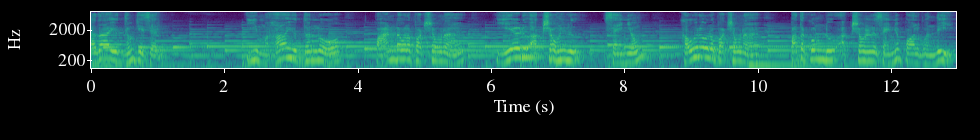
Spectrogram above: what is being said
గదా యుద్ధం చేశారు. ఈ మహాయుద్ధంలో పాండవుల పక్షమున ఏడు అక్షౌహిణులు సైన్యం కౌరవుల పక్షమున పదకొండు అక్షముల సైన్యం పాల్గొంది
